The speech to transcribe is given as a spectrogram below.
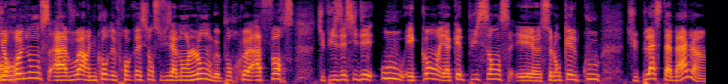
tu renonces à avoir une courbe de progression suffisamment longue pour que, à force, tu puisses décider où et quand et à quelle puissance et euh, selon quel coup tu places ta balle.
